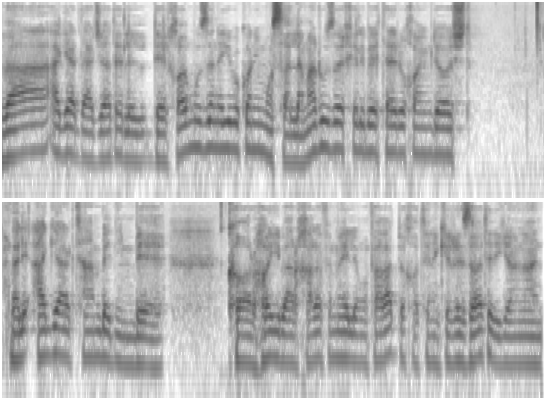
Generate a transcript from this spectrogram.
و اگر در جهت دلخواهمون زندگی بکنیم مسلما روزای خیلی بهتری رو خواهیم داشت. ولی اگر تم بدیم به کارهایی برخلاف میلمون فقط به خاطر اینکه رضایت دیگران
